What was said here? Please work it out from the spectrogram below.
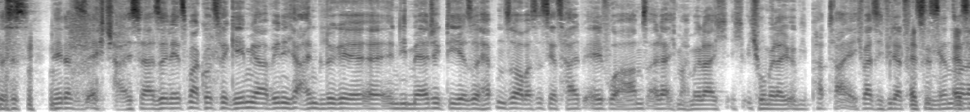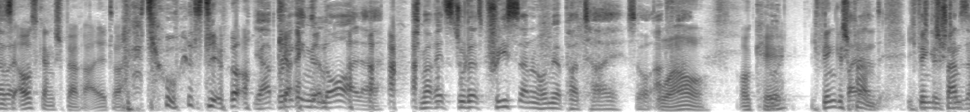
Das ist, nee, das ist echt scheiße. Also jetzt mal kurz, wir geben ja wenig Einblicke äh, in die Magic, die hier so happen so, aber es ist jetzt halb elf Uhr abends, Alter. Ich mache mir gleich, ich, ich hole mir gleich irgendwie Partei. Ich weiß nicht, wie das es funktionieren ist, soll. Es ist Ausgangssperre, Alter. Du holst dir überhaupt Ja, Breaking the Law, Alter. Ich mache jetzt Judas Priest an und hol mir Partei. So. Wow, okay. Gut. Ich bin gespannt. Ich bin, ich bin gespannt.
